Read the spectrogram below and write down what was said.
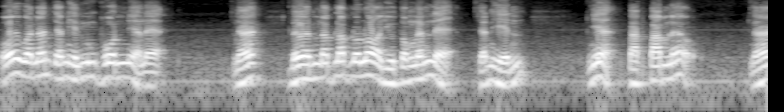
โอ้ยวันนั้นฉันเห็นลุงพลเนี่ยแหละ นะเดินลับๆล่อๆอยู่ตรงนั้นแหละ ฉันเห็น เนี่ยปักปั๊มแล้วนะ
